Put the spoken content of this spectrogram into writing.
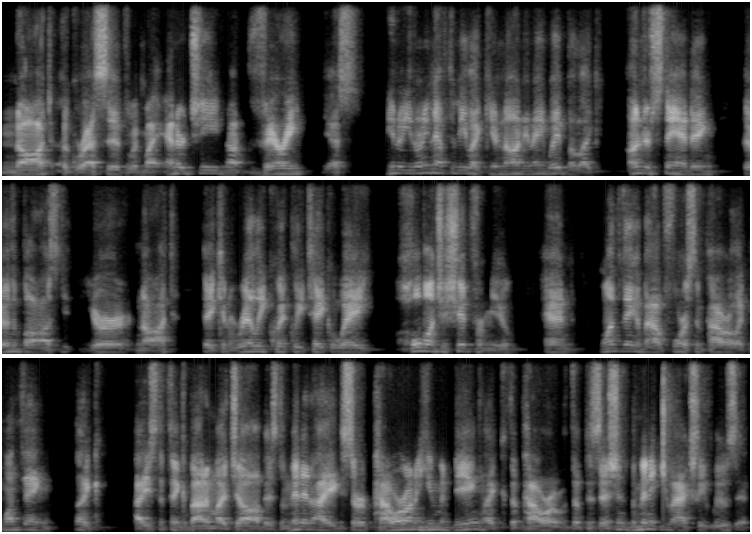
not aggressive with my energy, not very, yes, you know, you don't even have to be like you're not in any way, but like understanding they're the boss, you're not. They can really quickly take away a whole bunch of shit from you. And one thing about force and power, like one thing, like I used to think about in my job is the minute I exert power on a human being, like the power of the position, the minute you actually lose it.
